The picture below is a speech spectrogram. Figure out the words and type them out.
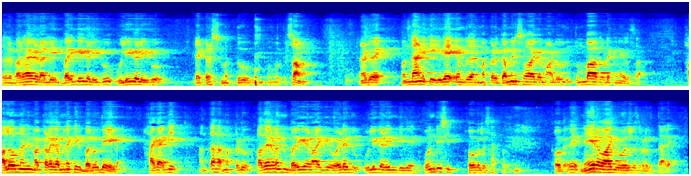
ಅದರ ಬರಹಗಳಲ್ಲಿ ಬರಿಗೆಗಳಿಗೂ ಉಲಿಗಳಿಗೂ ಲೆಟರ್ಸ್ ಮತ್ತು ಸೌಂಡ್ ನಡುವೆ ಹೊಂದಾಣಿಕೆ ಇದೆ ಎಂಬುದನ್ನು ಮಕ್ಕಳು ಗಮನಿಸುವ ಹಾಗೆ ಮಾಡುವುದು ತುಂಬ ದೊಡ್ಡ ಕೆಲಸ. ಹಲವು ಮಂದಿ ಮಕ್ಕಳ ಗಮನಕ್ಕೆ ಇದು ಬರುವುದೇ ಇಲ್ಲ. ಹಾಗಾಗಿ ಅಂತಹ ಮಕ್ಕಳು ಪದಗಳನ್ನು ಬರಿಗಳಾಗಿ ಒಡೆದು ಹುಲಿಗಳಿಂದಿಗೆ ಹೊಂದಿಸಿ ಹೋಗಲು ಹೋಗದೆ ನೇರವಾಗಿ ಓದಲು ತೊಡಗುತ್ತಾರೆ.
